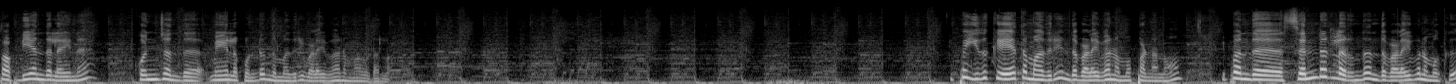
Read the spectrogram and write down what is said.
இப்போ அப்படியே அந்த லைனை கொஞ்சம் அந்த மேலே கொண்டு இந்த மாதிரி வளைவாக நம்ம விடலாம். இப்போ இதுக்கு ஏற்ற மாதிரி இந்த வளைவை நம்ம பண்ணணும். இப்போ அந்த சென்டரில் இருந்து அந்த வளைவு நமக்கு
